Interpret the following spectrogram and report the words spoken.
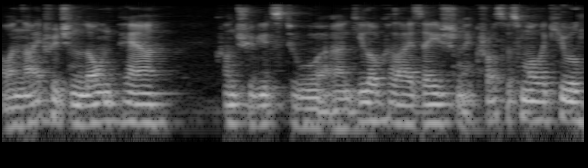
our nitrogen lone pair contributes to uh, delocalization across this molecule.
